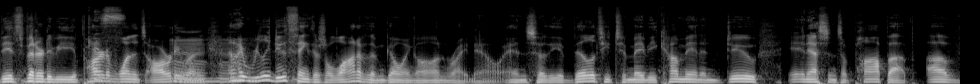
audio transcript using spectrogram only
Yeah. It's better to be a part of one that's already running. And I Mm-hmm. really do think there's a lot of them going on right now. And so the ability to maybe come in and do, in essence, a pop up of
